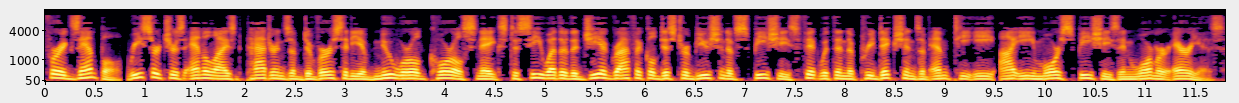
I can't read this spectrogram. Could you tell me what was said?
For example, researchers analyzed patterns of diversity of New World coral snakes to see whether the geographical distribution of species fit within the predictions of MTE i.e. more species in warmer areas.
